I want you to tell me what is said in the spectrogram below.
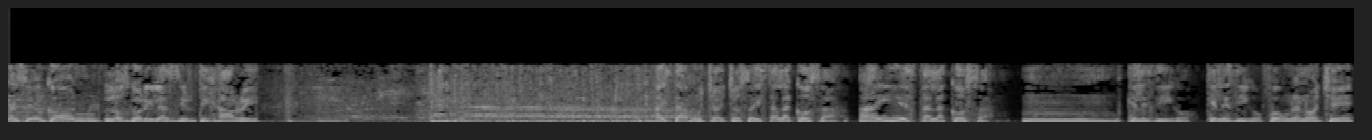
Canción con los gorilas Dirty Harry. Ahí está, muchachos, ahí está la cosa. Ahí está la cosa. Mmm, ¿qué les digo? ¿Qué les digo? Fue una noche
